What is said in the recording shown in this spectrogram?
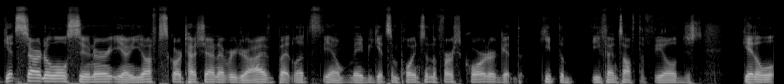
get started a little sooner. You know, you don't have to score a touchdown every drive, but let's, you know, maybe get some points in the first quarter, get the, keep the defense off the field, just get a,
